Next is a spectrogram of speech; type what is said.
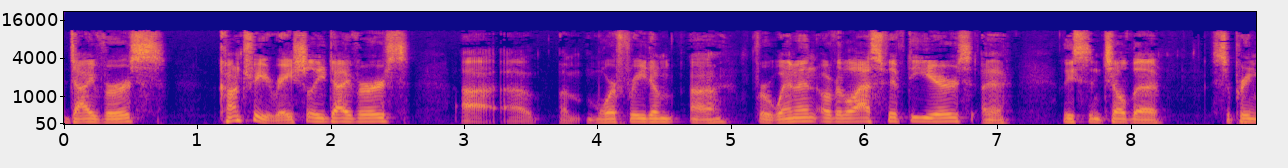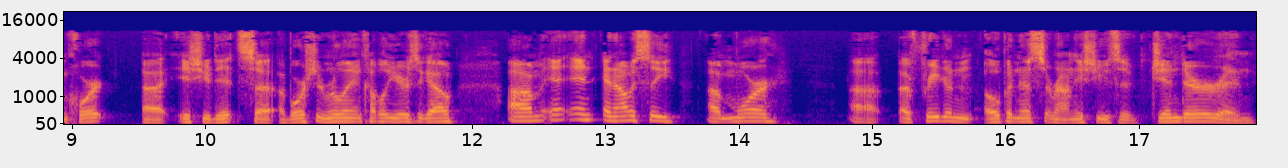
diverse country, racially diverse, uh, uh, more freedom for women over the last 50 years, at least until the Supreme Court issued its abortion ruling a couple years ago, um, and, and, obviously more uh, freedom and openness around issues of gender and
